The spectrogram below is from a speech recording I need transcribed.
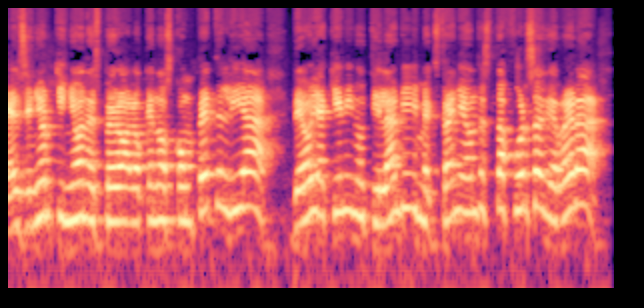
el señor Quiñones, pero a lo que nos compete el día de hoy aquí en Inutilandia y me extraña, ¿dónde está Fuerza Guerrera?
